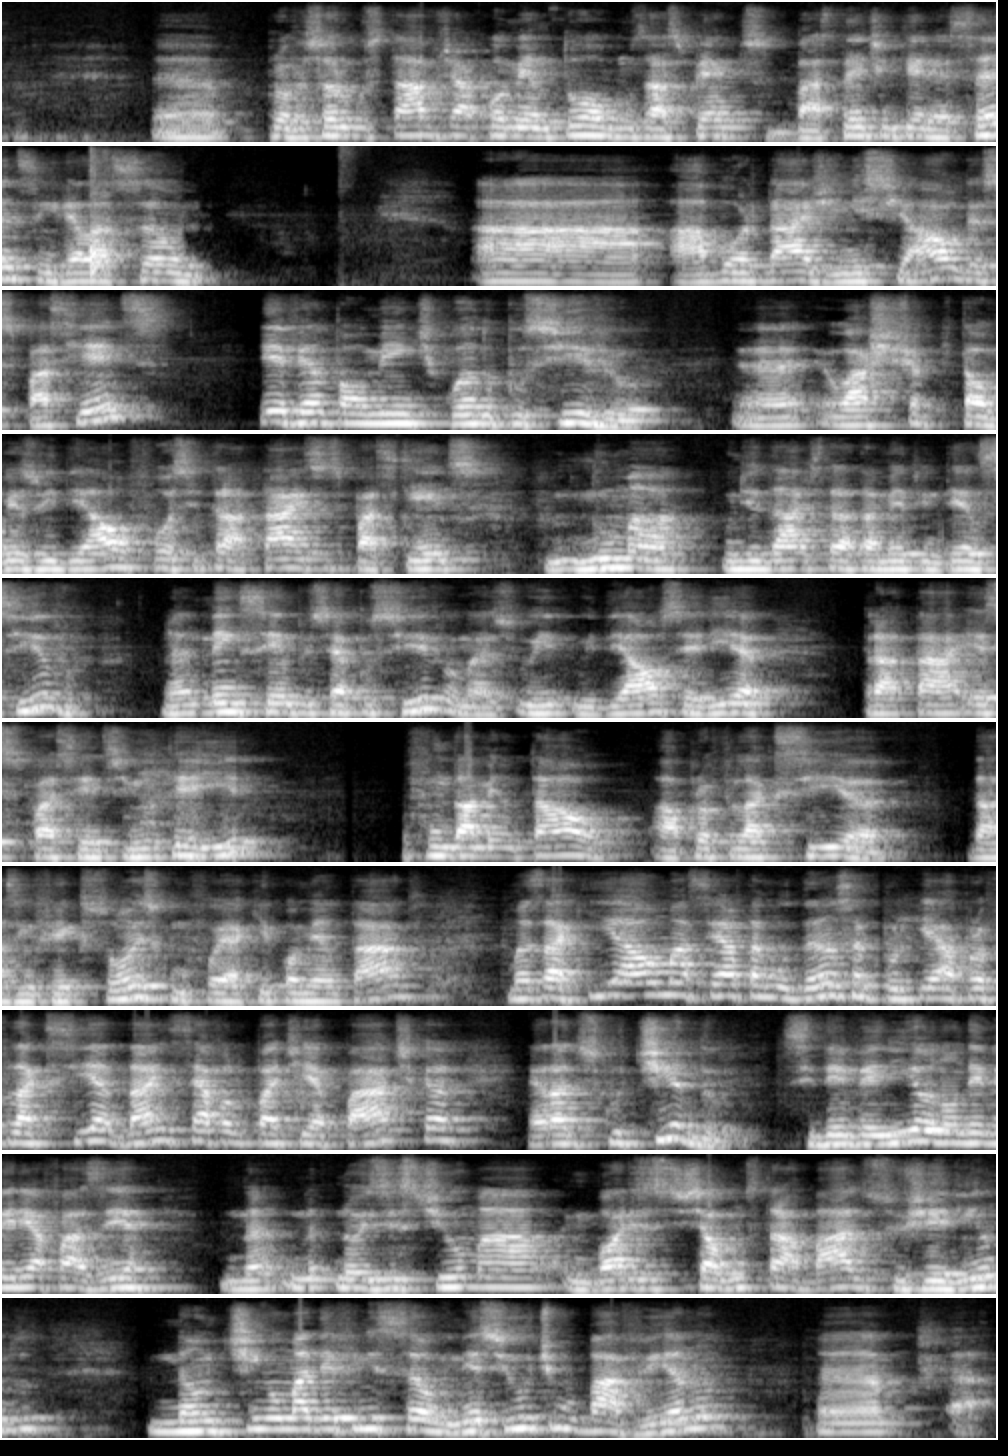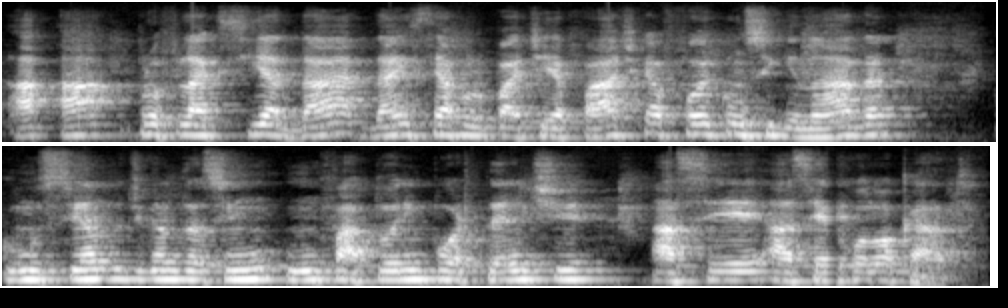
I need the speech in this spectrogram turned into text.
Uh, o professor Gustavo já comentou alguns aspectos bastante interessantes em relação à, abordagem inicial desses pacientes. Eventualmente, quando possível, uh, eu acho que talvez o ideal fosse tratar esses pacientes numa unidade de tratamento intensivo. Né? Nem sempre isso é possível, mas o, o ideal seria tratar esses pacientes em UTI fundamental a profilaxia das infecções, como foi aqui comentado, mas aqui há uma certa mudança porque a profilaxia da encefalopatia hepática era discutido se deveria ou não deveria fazer. Não existia uma, embora existissem alguns trabalhos sugerindo, não tinha uma definição. E nesse último Baveno, a, a profilaxia da, da encefalopatia hepática foi consignada como sendo, digamos assim, um fator importante a ser, a ser colocado.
